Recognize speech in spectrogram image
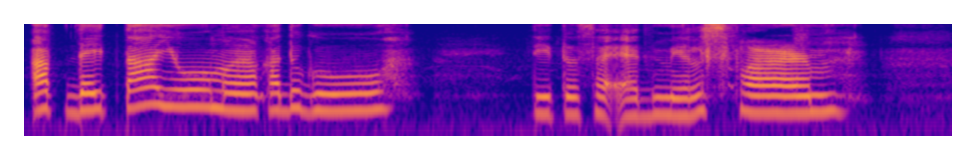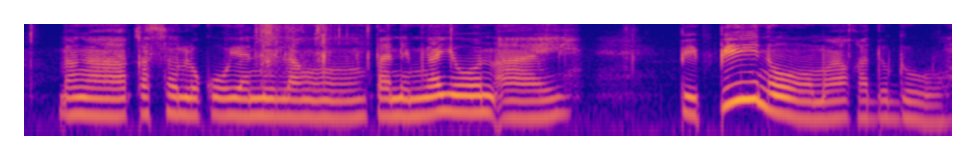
Update tayo mga kadugo dito sa Ed Mills Farm. Mga kasalukuyan nilang tanim ngayon ay pipino mga kadugo.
